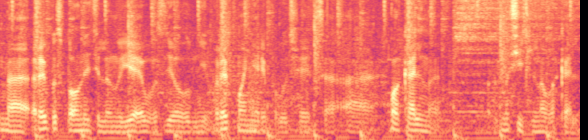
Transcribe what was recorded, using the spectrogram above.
на рэп-исполнителя, но я его сделал не в рэп-манере, получается, а вокально, относительно вокально.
